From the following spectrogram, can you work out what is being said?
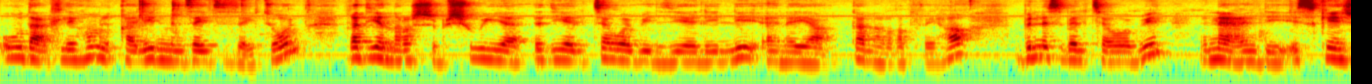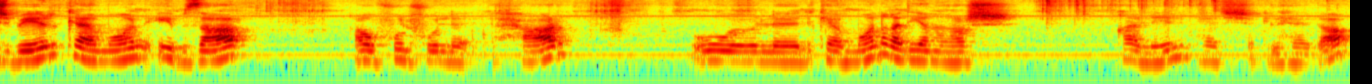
وضعت لهم القليل من زيت الزيتون. غادي نرش بشويه ديال التوابل ديالي اللي انايا كنرغب فيها. بالنسبة للتوابل هنا عندي اسكنجبير كمون إبزار أو فلفل حار والكمون. غادي نرش قليل بهذا الشكل هذا.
